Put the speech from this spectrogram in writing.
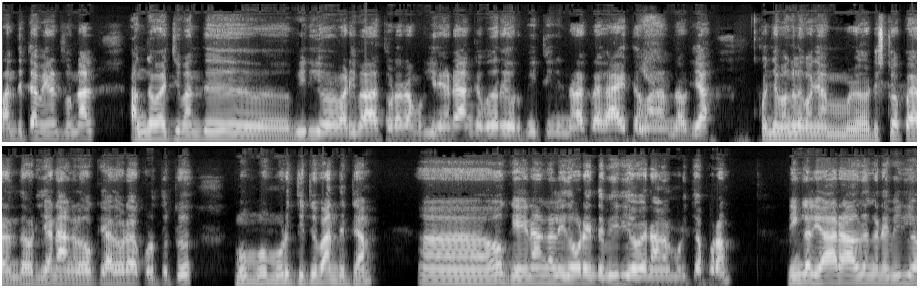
வந்துட்டோம். என்னன்னு சொன்னால் அங்கே வச்சு வந்து வீடியோ வடிவாக தொடர முடியலைன்னா அங்கே வேறு ஒரு மீட்டிங் நடக்கிற ஆயத்தமாக இருந்தபடியாக கொஞ்சம் எங்களுக்கு கொஞ்சம் டிஸ்டர்பாக இருந்தபடியாக நாங்கள் ஓகே அதோட கொடுத்துட்டு மு மு முடிச்சிட்டு வந்துட்டோம். ஓகே நாங்கள் இதோட இந்த வீடியோவை நாங்கள் முடிக்க போகிறோம் நீங்கள் யாராவது எங்கள் வீடியோ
